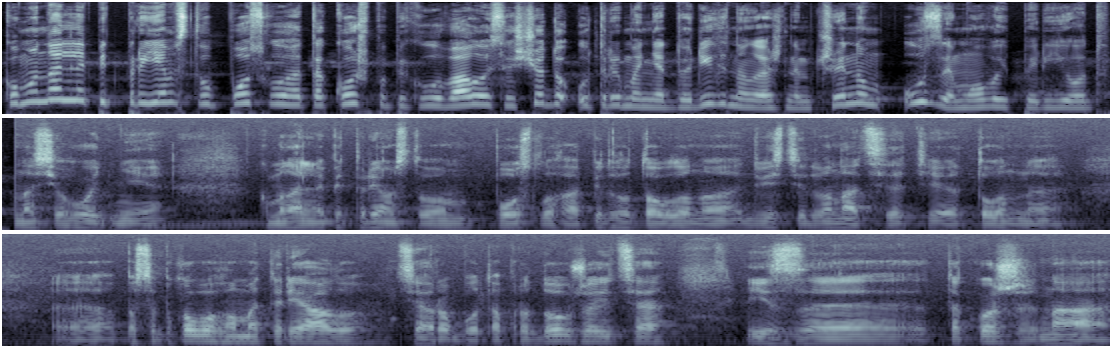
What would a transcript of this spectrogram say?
Комунальне підприємство «Послуга» також попіклувалося щодо утримання доріг належним чином у зимовий період. На сьогодні комунальним підприємством послуга підготовлено 212 тонн е, посипкового матеріалу. Ця робота продовжується. І з, е, також на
